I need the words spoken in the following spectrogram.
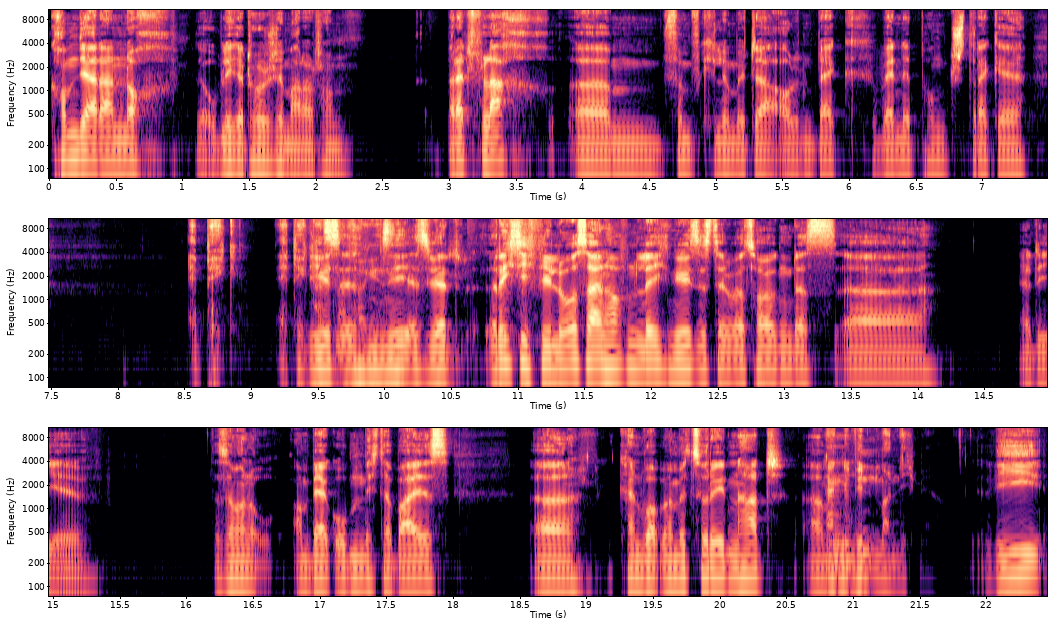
kommt ja dann noch der obligatorische Marathon. Brett flach, ähm, fünf Kilometer Out and Back, Wendepunktstrecke. Epic. Epic. Nils, ist, es wird richtig viel los sein, hoffentlich. Nils ist der Überzeugung, dass, äh, ja, die, dass wenn man am Berg oben nicht dabei ist, äh, kein Wort mehr mitzureden hat. Ähm, Dann gewinnt man nicht mehr. Wie,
